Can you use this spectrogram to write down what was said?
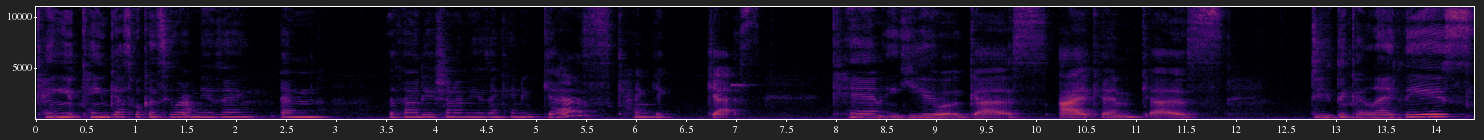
Can you can you guess what concealer I'm using and the foundation I'm using? Can you guess? Can you guess? Can you guess? I can guess. Do you think I like these?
